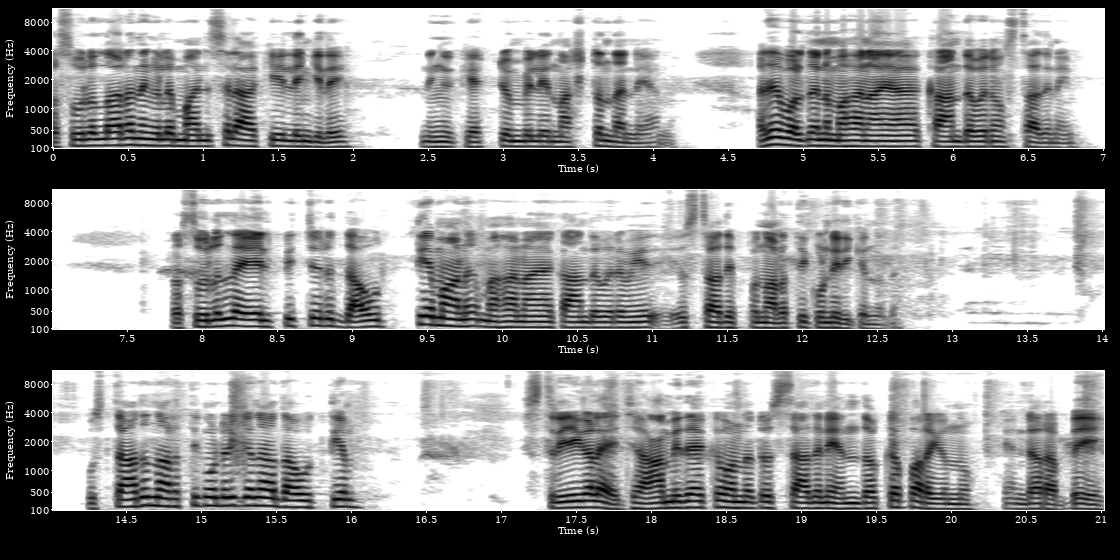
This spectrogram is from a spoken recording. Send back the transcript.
റസൂലുള്ളാനെ നിങ്ങൾ മനസ്സിലാക്കിയില്ലെങ്കിൽ നിങ്ങൾക്ക് ഏറ്റവും വലിയ നഷ്ടം തന്നെയാണ്. അതേപോലെ തന്നെ മഹാനായ കാന്തപുരം ഉസ്താദിനെയും. റസൂലുള്ള ഏൽപ്പിച്ചൊരു ദൗത്യമാണ് മഹാനായ കാന്തപുരം ഉസ്താദ് ഇപ്പോൾ നടത്തിക്കൊണ്ടിരിക്കുന്നത്. ഉസ്താദ് നടത്തിക്കൊണ്ടിരിക്കുന്ന ആ ദൗത്യം സ്ത്രീകളെ ജാമിതയൊക്കെ വന്നിട്ട് ഉസ്താദിനെ എന്തൊക്കെ പറയുന്നു? എന്റെ റബ്ബേ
